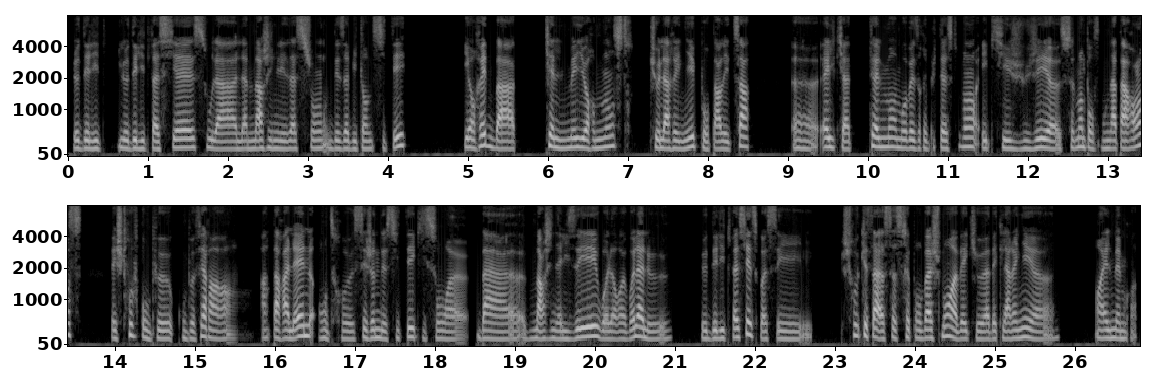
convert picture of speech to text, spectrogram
le, délit le délit de faciès ou la, la marginalisation des habitants de cité. Et en fait bah quel meilleur monstre que l'araignée pour parler de ça? Euh, elle qui a tellement mauvaise réputation et qui est jugée euh, seulement pour son apparence, mais je trouve qu'on peut qu'on peut faire un, un, parallèle entre ces jeunes de cité qui sont euh, bah, marginalisés ou alors voilà le, le délit de faciès quoi. C'est je trouve que ça ça se répond vachement avec avec l'araignée en elle-même quoi.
